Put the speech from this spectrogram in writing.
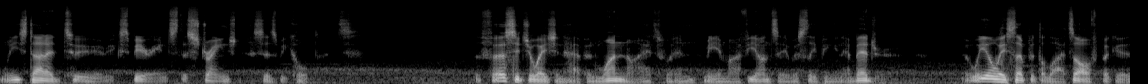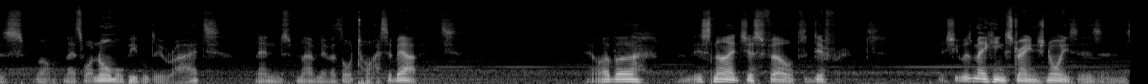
we started to experience the strangeness, as we called it. The first situation happened one night when me and my fiance were sleeping in our bedroom. We always slept with the lights off because, well, that's what normal people do, right? And I've never thought twice about it. However, This night just felt different. She was making strange noises, and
